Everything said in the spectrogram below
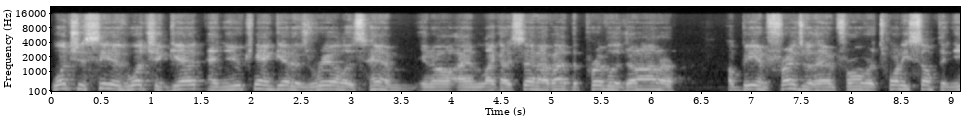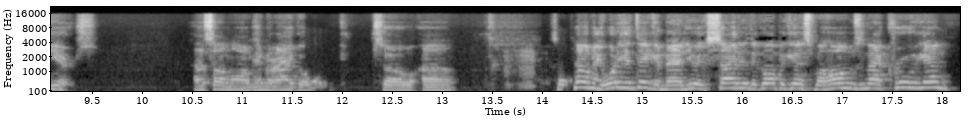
what you see is what you get, and you can't get as real as him, you know. And like I said, I've had the privilege and honor of being friends with him for over 20 something years. That's how long him right. and I go back. So, uh, mm-hmm. so tell me, what are you thinking, man? You excited to go up against Mahomes and that crew again?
